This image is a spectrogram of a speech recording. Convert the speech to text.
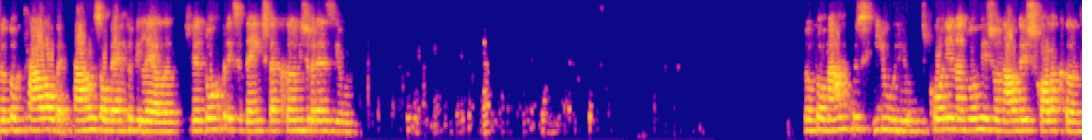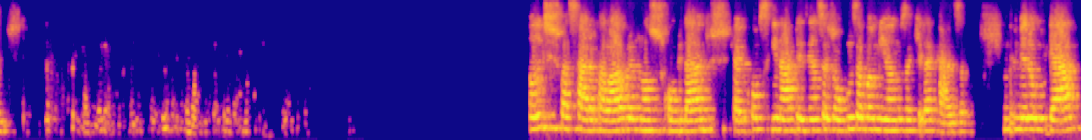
Dr. Carlos Alberto Vilela, diretor-presidente da CAMES Brasil. Dr. Marcos Iúlio, coordenador regional da Escola CAMES. Antes de passar a palavra aos nossos convidados, quero consignar a presença de alguns abamianos aqui da casa. Em primeiro lugar,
